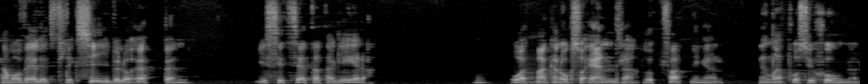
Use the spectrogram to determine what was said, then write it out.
kan vara väldigt flexibel och öppen i sitt sätt att agera. Och att man kan också ändra uppfattningar, ändra positioner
